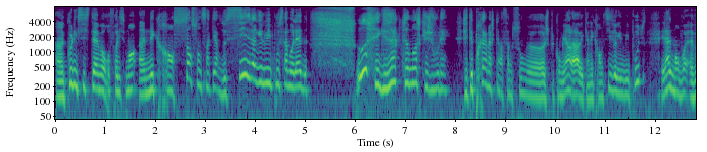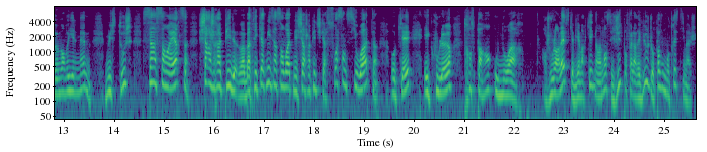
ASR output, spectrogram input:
un cooling system refroidissement, un écran 165 Hz de 6,8 pouces AMOLED. Ouh, c'est exactement ce que je voulais. J'étais prêt à m'acheter un Samsung, euh, je sais plus combien là, avec un écran de 6,8 pouces. Et là, elle, elle veut m'envoyer le même. Multitouche, 500 Hz, charge rapide, euh, batterie 4500 watts, mais charge rapide jusqu'à 66 watts. Ok. Et couleur transparent ou noir. Alors je vous l'enlève, ce qui a bien marqué que normalement c'est juste pour faire la review, je ne dois pas vous montrer cette image.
